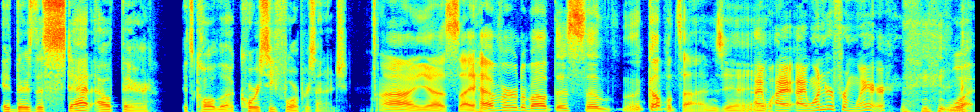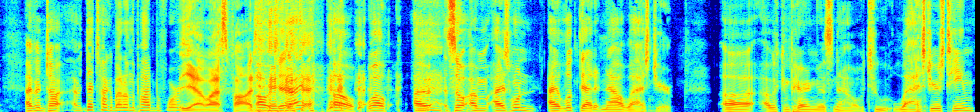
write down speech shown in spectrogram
it, there's this stat out there. It's called a Corsi for percentage. Ah, yes. I have heard about this a, a couple times. Yeah. I, yeah. I, I wonder from where. What I've been talking. Did I talk about it on the pod before? yeah, last pod. Oh, did I? oh, well. I, so I'm. I just want. I looked at it now last year. Uh, I was comparing this now to last year's team.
